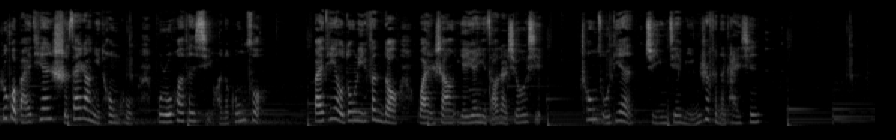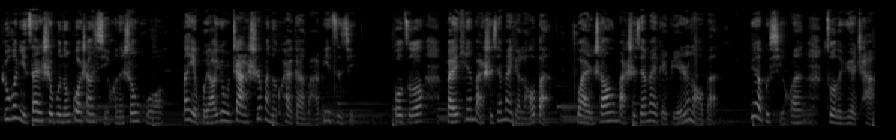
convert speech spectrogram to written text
如果白天实在让你痛苦，不如换份喜欢的工作。白天有动力奋斗，晚上也愿意早点休息，充足电去迎接明日份的开心。如果你暂时不能过上喜欢的生活，那也不要用诈尸般的快感麻痹自己，否则白天把时间卖给老板，晚上把时间卖给别人老板，越不喜欢做的越差，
